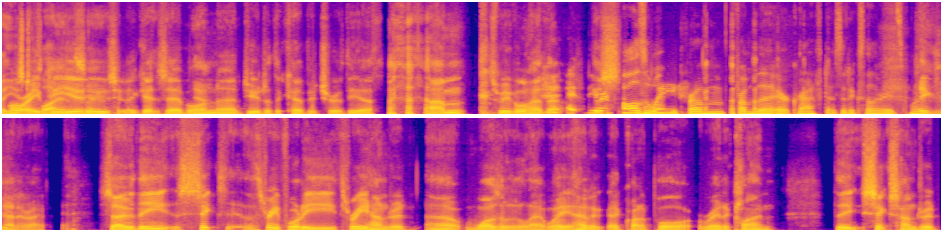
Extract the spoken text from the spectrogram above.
that or used to fly it. say- APUs, you know, it gets airborne uh, due to the curvature of the earth. Um, so we've all heard that. The earth falls away from from the aircraft as it accelerates more. Exactly right. So the six, the 340, 300 uh, was a little that way. It had a, a quite a poor rate of climb. The 600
